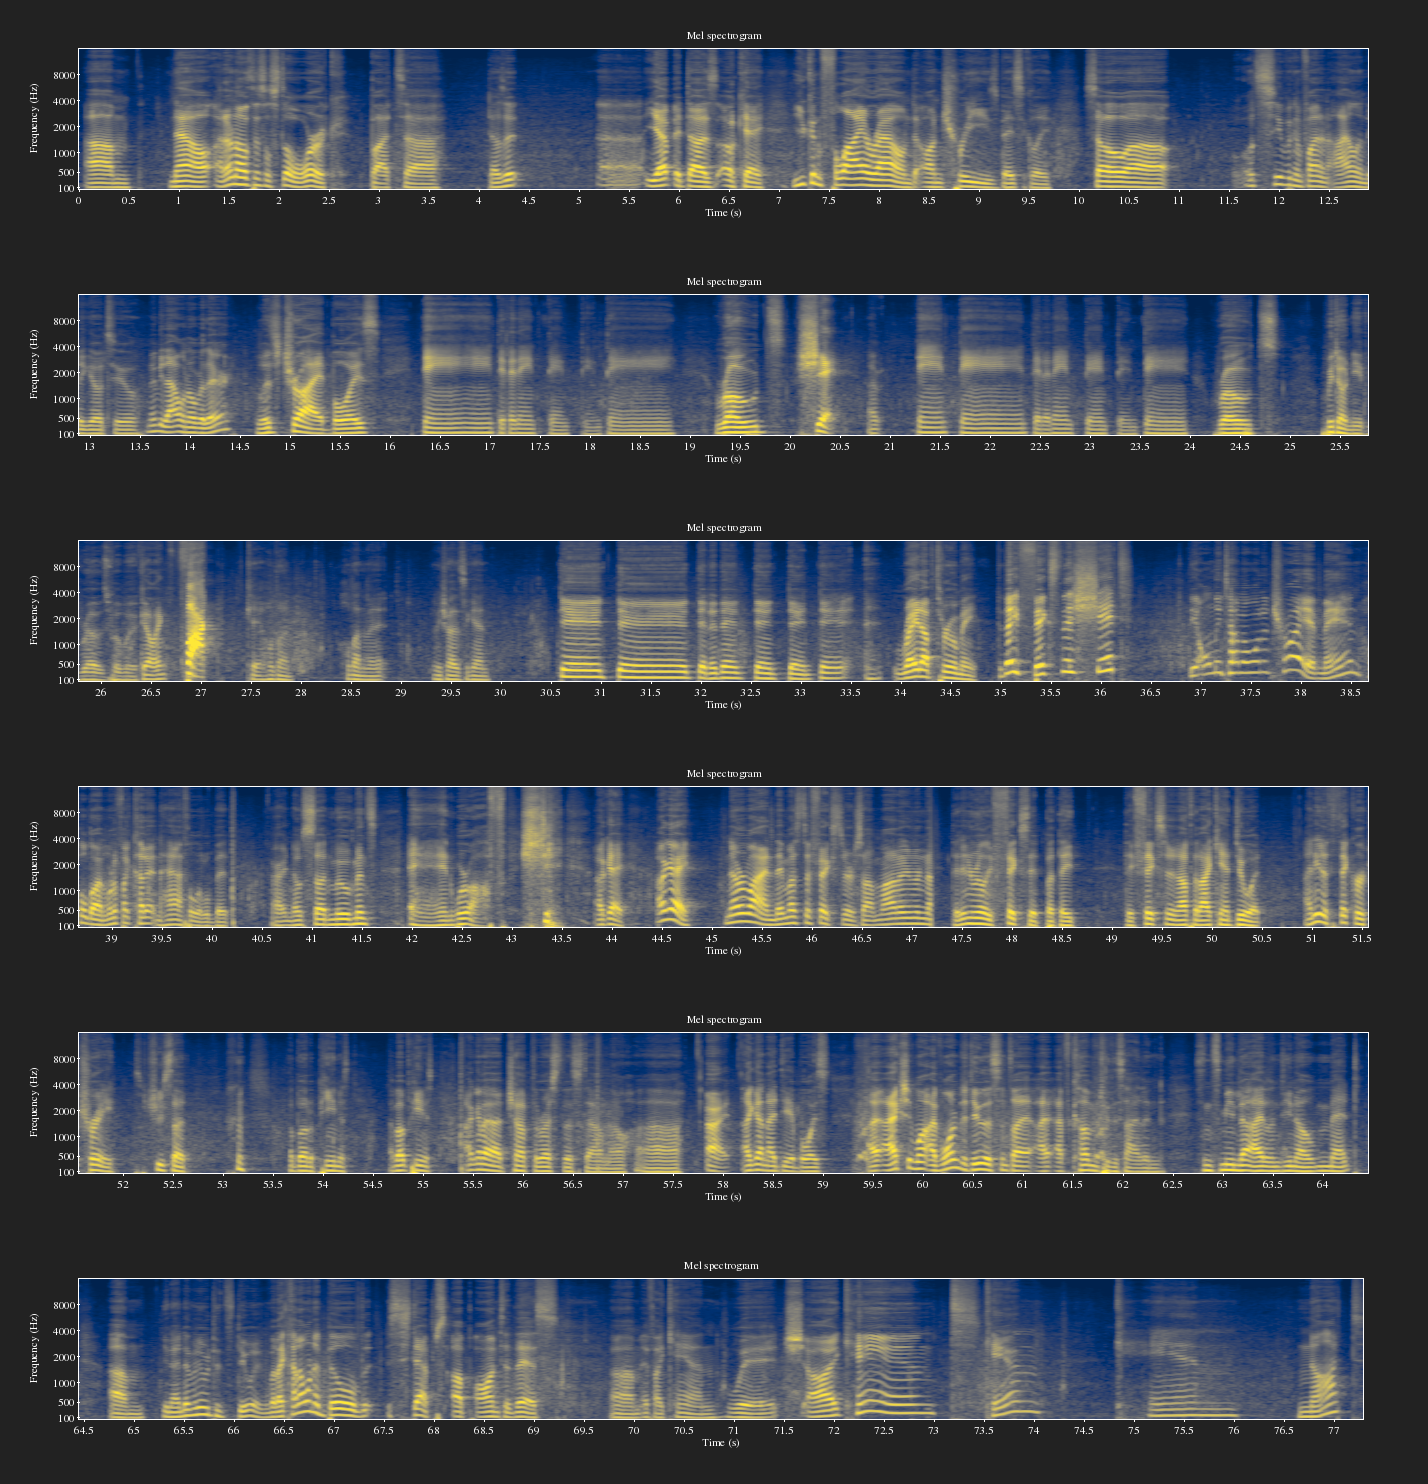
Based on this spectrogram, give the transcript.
Um, now, I don't know if this will still work, but, uh, does it? Uh, yep, it does. Okay. You can fly around on trees, basically. So, uh, let's see if we can find an island to go to. Maybe that one over there? Let's try it, boys. Roads. Shit. Roads. We don't need roads where we're going. Fuck! Okay, hold on. Hold on a minute. Let me try this again. Right up through me. Did they fix this shit? The only time I want to try it, man. Hold on, what if I cut it in half a little bit? Alright, no sudden movements. And we're off. Shit. Okay, okay. Never mind. They must have fixed it or something. I don't even know. They didn't really fix it, but they they fixed it enough that I can't do it. I need a thicker tree. That's what she said. About a penis. About penis. I'm gonna chop the rest of this down though. Uh, Alright, I got an idea, boys. I, I, actually want, I've wanted to do this since I, I, have come to this island. Since me and the island, you know, met. Um, you know, I never know what it's doing. But I kind of want to build steps up onto this, um, if I can. Which I can't. Can? Can not?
